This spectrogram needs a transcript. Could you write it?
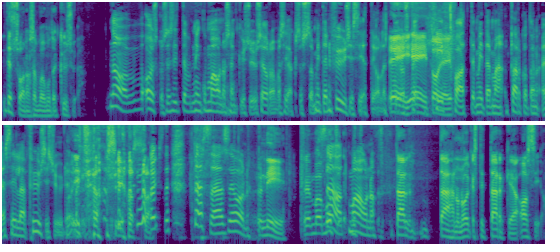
Miten suoraan se voi muuten kysyä? No, olisiko se sitten, niin kuin Maunosen kysyy seuraavassa jaksossa, miten fyysisiä te olette, Ei, jos te ei, toi ei. hiffaatte, mitä mä tarkoitan sillä fyysisyydellä. No itse asiassa. No, te- tässähän se on. niin. Sä oot Mauno. Tämähän on oikeasti tärkeä asia.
